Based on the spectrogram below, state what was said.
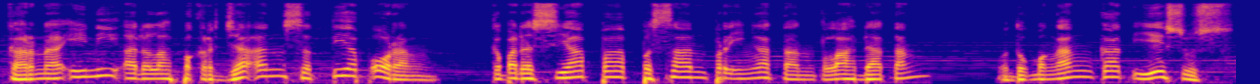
Karena ini adalah pekerjaan setiap orang kepada siapa pesan peringatan telah datang, untuk mengangkat Yesus,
